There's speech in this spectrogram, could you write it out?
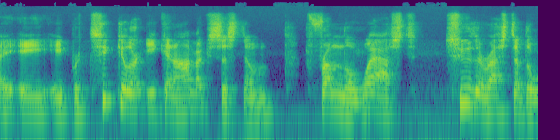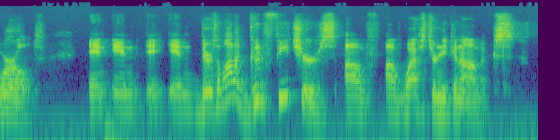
a, a particular economic system from the West to the rest of the world. And, and, and there's a lot of good features of, of Western economics.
